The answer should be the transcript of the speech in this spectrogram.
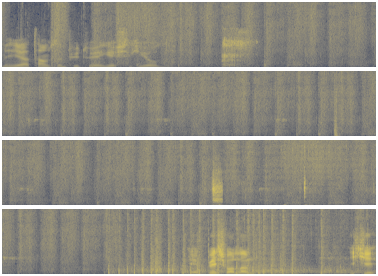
Ne ya Thompson P2'ye geçtik iyi oldu. MP5 var lan. 2. 2'ler.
